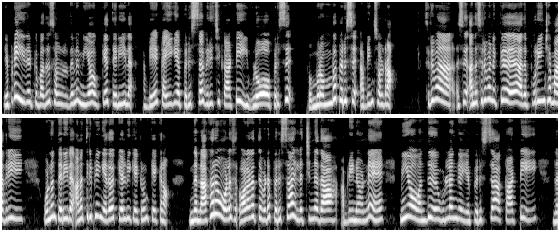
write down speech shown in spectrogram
எப்படி இதற்கு பதில் சொல்கிறதுன்னு மியோவுக்கே தெரியல. அப்படியே கையை பெருசாக விரித்து காட்டி இவ்வளோ பெருசு ரொம்ப ரொம்ப பெருசு அப்படின்னு சொல்கிறான் சிறுவன் சி அந்த சிறுவனுக்கு அது புரிஞ்ச மாதிரி ஒன்றும் தெரியல. ஆனால் திருப்பியும் ஏதோ கேள்வி கேட்கணும்னு கேட்குறான். இந்த நகரம் உல உலகத்தை விட பெருசா இல்லை சின்னதா? அப்படின்னோடனே மியோ வந்து உள்ளங்கையை பெருசாக காட்டி இந்த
